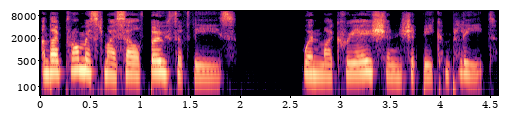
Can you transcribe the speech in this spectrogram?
and I promised myself both of these, when my creation should be complete.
